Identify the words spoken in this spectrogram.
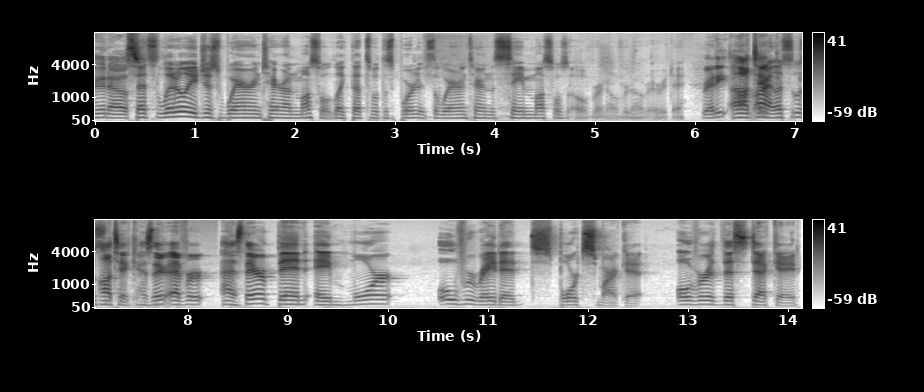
Who knows? That's literally just wear and tear on muscle. Like that's what the sport is: the wear and tear on the same muscles over and over and over every day. Ready? Um, Hot all take. right, let's- let's- Hot take. Has there ever has there been a more overrated sports market over this decade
